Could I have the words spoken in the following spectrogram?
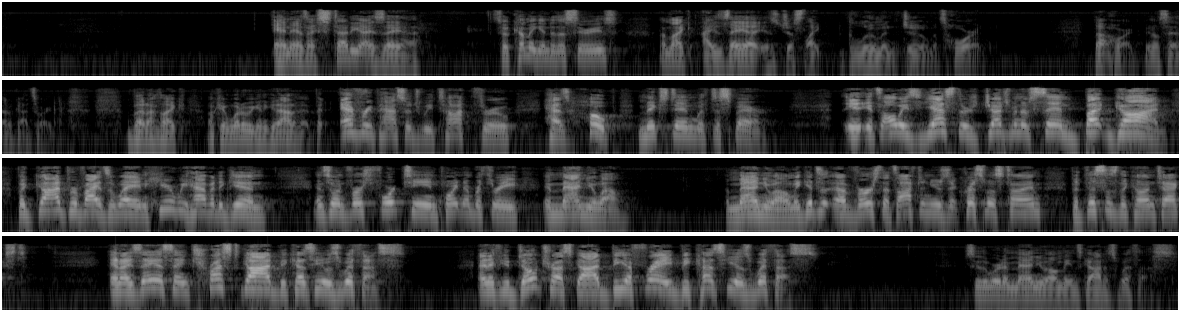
And as I study Isaiah, so coming into this series, I'm like, Isaiah is just like gloom and doom. It's horrid. Not horrid. We don't say that of God's word. But I'm like, okay, what are we going to get out of it? But every passage we talk through has hope mixed in with despair. It's always, yes, there's judgment of sin, but God. But God provides a way. And here we have it again and so in verse 14, point number three, Emmanuel. Emmanuel. And we get to a verse that's often used at Christmas time, but this is the context. And Isaiah is saying, trust God because he was with us. And if you don't trust God, be afraid because he is with us. See, the word Emmanuel means God is with us.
